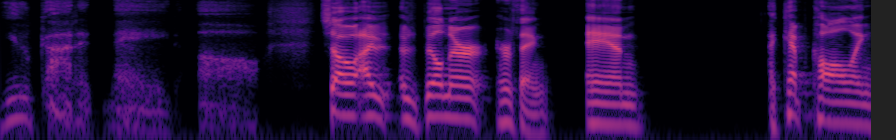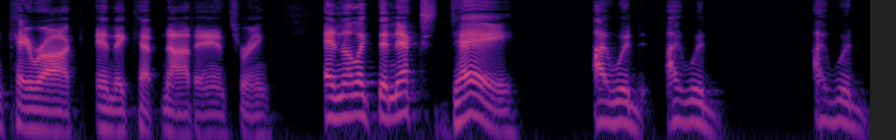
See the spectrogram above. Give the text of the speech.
You got it made. Oh. So I, I was building her, her thing. And I kept calling KROQ and they kept not answering. And then like the next day, I would, I would, I would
